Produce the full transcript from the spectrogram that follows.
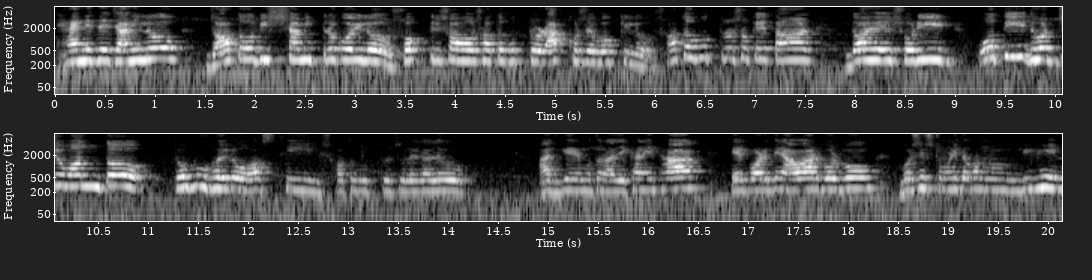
ধ্যানেতে জানিল, যত বিশ্বামিত্র কইল শক্তি সহ শতপুত্র রাক্ষসে ভক্ষিল। শতপুত্র শোকে তার দহে শরীর অতি ধৈর্যবন্ত তবু হইল অস্থির, শতপুত্র চলে গেল। আজকের মতন আজ এখানেই থাক। এর পরের দিন আবার বলব, বশিষ্ঠমণি তখন বিভিন্ন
